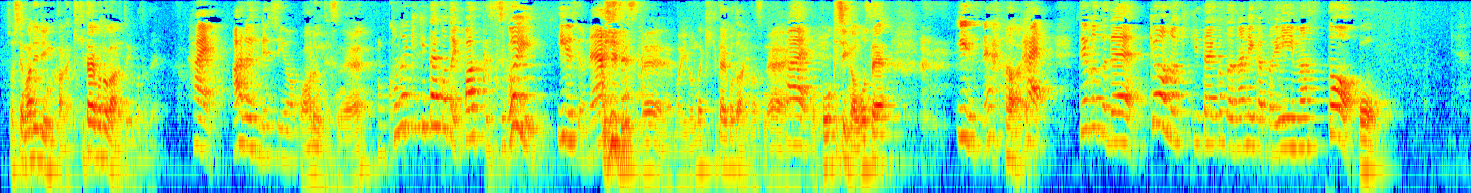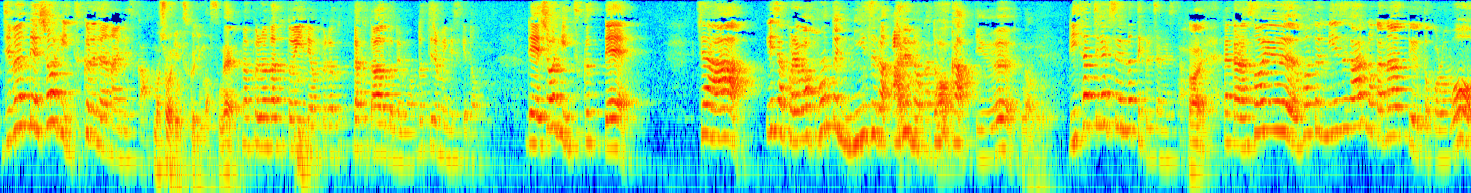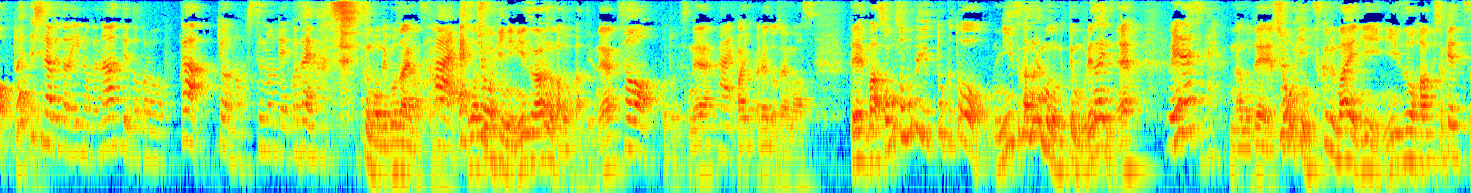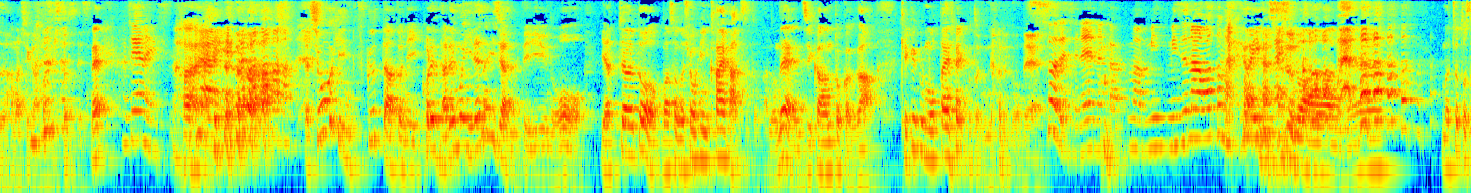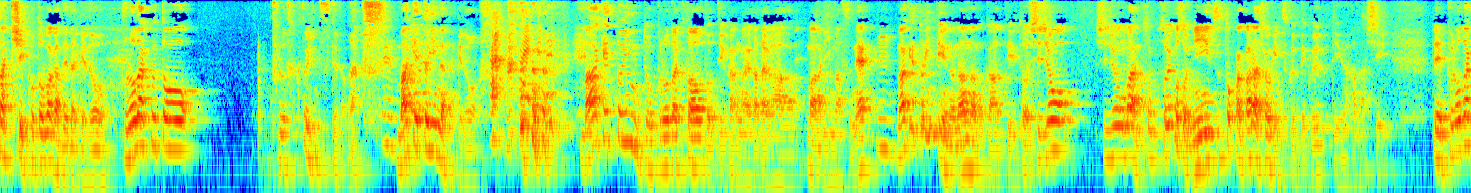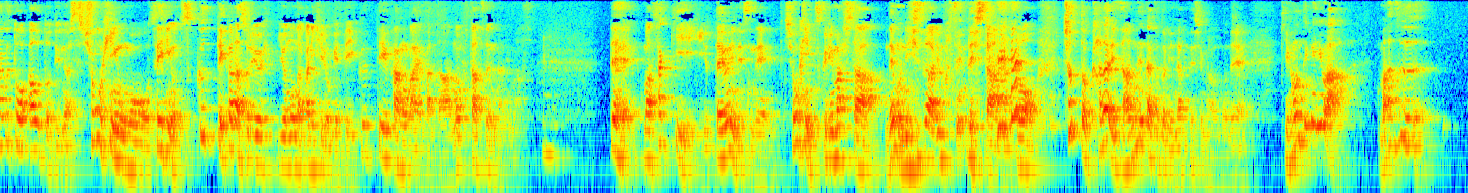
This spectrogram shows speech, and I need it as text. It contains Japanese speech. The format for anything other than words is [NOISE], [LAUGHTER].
そしてマリリンから聞きたいことがあるということで。はい。あるんですよ。あるんですね。こんな聞きたいこといっぱいあってすごいいいですよね。いいですね。まあ、いろんな聞きたいことありますね。はい。好奇心が旺盛。いいですね。はい。ということで今日の聞きたいことは何かと言いますとお。自分で商品作るじゃないですか。まあ、商品作りますね。まあ、プロダクトインでもプロダクトアウトでもどっちでもいいんですけど。で商品作ってじゃあいざこれは本当にニーズがあるのかどうかっていうなるほリサーチが必要になってくるじゃないですか、はいだからそういう本当にニーズがあるのかなっていうところをどうやって調べたらいいのかなっていうところが今日の質問でございますど。[LAUGHS] 質問でございますか。はいその商品にニーズがあるのかどうかっていうね、そことですね。はいありがとうございます。で、まあ、そもそもで言っとくと、ニーズがないものを売っても売れないんでね。う売れないですね。なので、商品作る前にニーズを把握しとけっつう話がまず [LAUGHS] 一つですね。間違いないです。はい。[LAUGHS] 商品作った後にこれ誰も入れないじゃんっていうのをやっちゃうと、まあ、その商品開発とかのね時間とかが結局もったいないことになるので。そうですね。なんか、まあ、み水の泡とまでは言わない。水の泡ね。まあちょっとさっき言葉が出たけどプロダクトプロダクトインっつってたな。マーケットインなんだけどマーケットインとプロダクトアウトっていう考え方が、まあ、ありますね、うん。マーケットインっていうのは何なのかっていうと市場市場の、まあ、そそれこそニーズとかから商品作っていくっていう話。でプロダクトアウトっていうのは商品を製品を作ってからそれを世の中に広げていくっていう考え方の2つになります。うん。で、まあ、さっき言ったようにですね商品作りました。でもニーズありませんでした。だとちょっとかなり残念なことになってしまうので基本的にはまず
